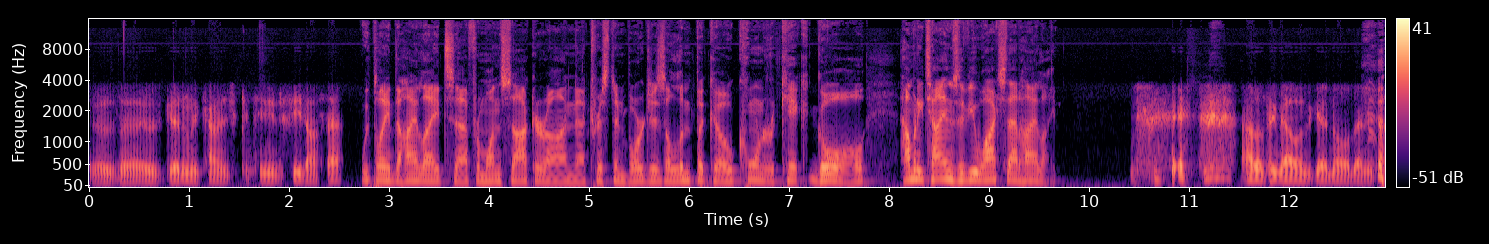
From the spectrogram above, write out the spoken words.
it was uh, it was good, and we kind of just continued to feed off that. We played the highlights uh, from One Soccer on uh, Tristan Borges' Olimpico corner kick goal. How many times have you watched that highlight? I don't think that one's getting old anytime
